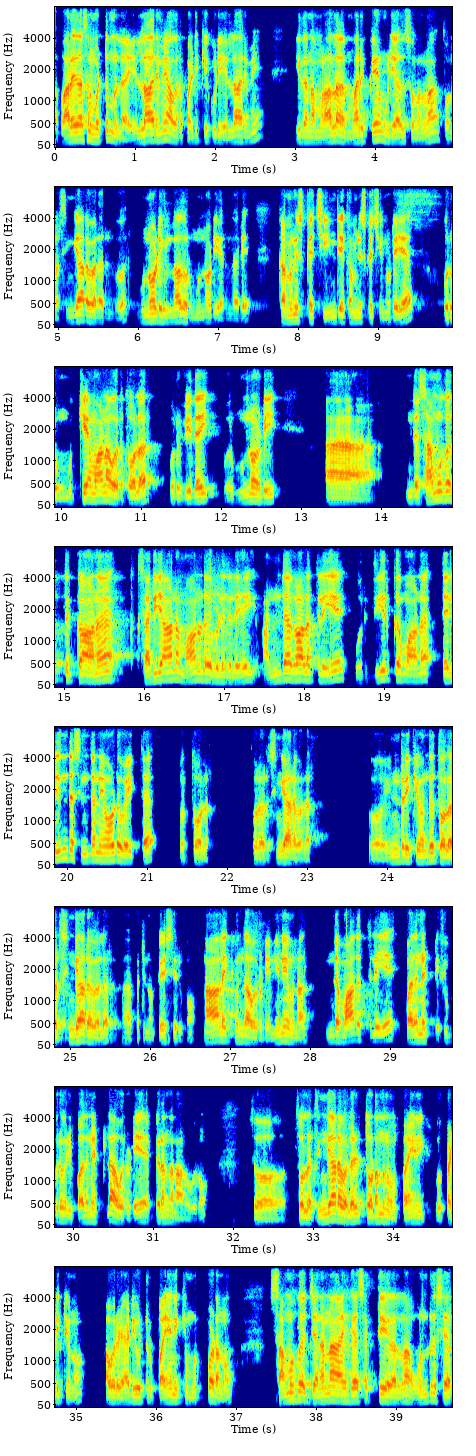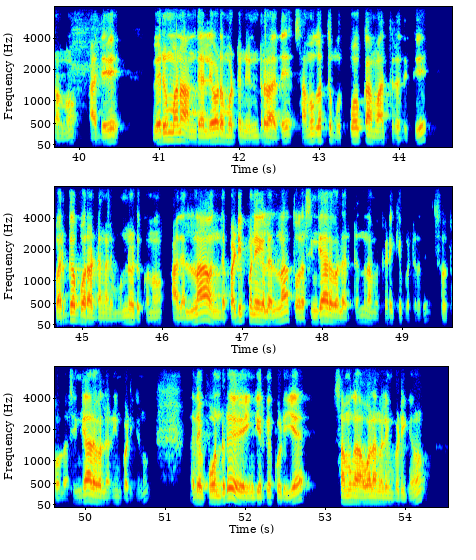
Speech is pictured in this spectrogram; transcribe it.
பாரதிதாசன் மட்டுமல்ல எல்லாருமே அவர் படிக்கக்கூடிய எல்லாருமே இதை நம்மளால மறுக்கவே முடியாது சொல்லலாம். தோழர் சிங்காரவேலர் என்பவர் முன்னோடி இல்லாத ஒரு முன்னோடியா இருந்தாரு. கம்யூனிஸ்ட் கட்சி இந்திய கம்யூனிஸ்ட் கட்சியினுடைய ஒரு முக்கியமான ஒரு தோழர் ஒரு விதை ஒரு முன்னோடி. ஆஹ் இந்த சமூகத்துக்கான சரியான மானுட விடுதலையை அந்த காலத்திலேயே ஒரு தீர்க்கமான தெளிந்த சிந்தனையோடு வைத்த ஒரு தோழர் தோழர் சிங்காரவேலர். ஸோ இன்றைக்கு வந்து தோழர் சிங்காரவேலர் பற்றி நம்ம பேசியிருக்கோம். நாளைக்கு வந்து அவருடைய நினைவு நாள். இந்த மாதத்திலேயே பதினெட்டு பிப்ரவரி பதினெட்டுல அவருடைய பிறந்த நாள் வரும். ஸோ தோழர் சிங்காரவேலர் தொடர்ந்து நம்ம பயணி படிக்கணும். அவருடைய அடிவுற்று பயணிக்க முற்படணும். சமூக ஜனநாயக சக்திகள் எல்லாம் ஒன்று சேரணும். அது வெறுமன அந்த எல்லையோட மட்டும் நின்றாது சமூகத்தை முற்போக்கா மாத்துறதுக்கு வர்க்க போராட்டங்களை முன்னெடுக்கணும். அதெல்லாம் அந்த படிப்பனைகள் எல்லாம் தோழர் சிங்காரவேலர்கிட்ட இருந்து நமக்கு கிடைக்கப்பட்டது ஸோ தோழர் சிங்காரவேலரையும் படிக்கணும். அதே போன்று இங்க இருக்கக்கூடிய சமூக அவலங்களையும் படிக்கணும்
